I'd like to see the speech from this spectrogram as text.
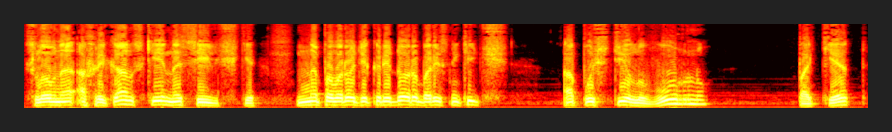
словно африканские носильщики. На повороте коридора Борис Никитич опустил в урну пакет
